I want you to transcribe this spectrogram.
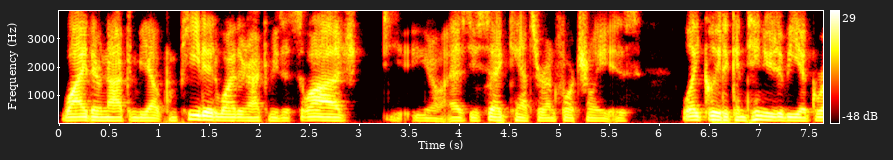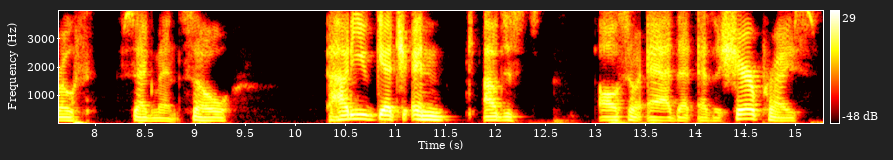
why they're not going to be outcompeted, why they're not going to be dislodged. You know, as you said, cancer unfortunately is likely to continue to be a growth segment. So how do you get, and I'll just also add that as a share price,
